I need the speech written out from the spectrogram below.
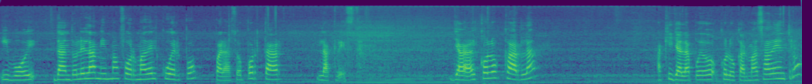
y voy dándole la misma forma del cuerpo para soportar la cresta. Ya al colocarla aquí ya la puedo colocar más adentro.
